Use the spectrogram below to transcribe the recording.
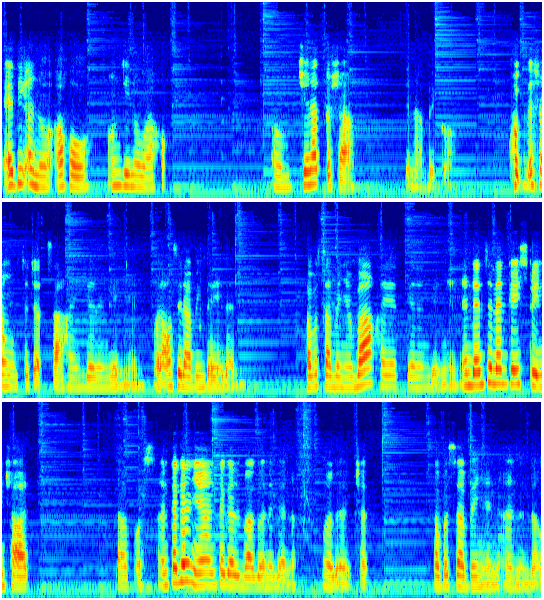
edi ano, ako, ang ginawa ko, um, chinat ko siya. Sinabi ko, huwag na siyang magchat sa akin, ganyan, ganyan. Wala akong sinabing dahilan. Tapos sabi niya, bakit? Ganyan, ganyan. And then, sinend ko yung screenshot. Tapos, ang tagal niya, ang tagal bago na gano'n, mag-chat. Tapos sabi niya na ano daw,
